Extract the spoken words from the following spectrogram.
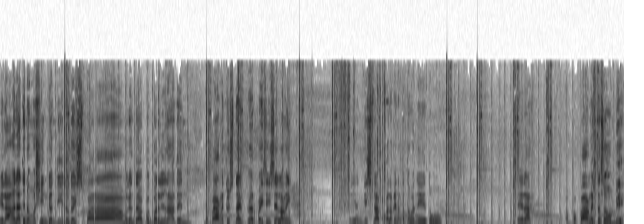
Kailangan natin ng machine gun dito guys para maganda pagbaril natin. Napayang ito sniper pa isa-isa lang eh. Ayan guys, napakalaki ng katawan nito oh. Ayan na. Ang papangit na zombie.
